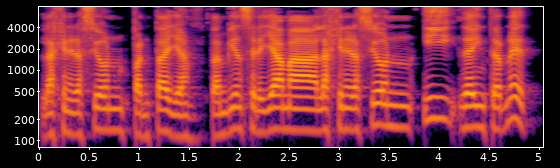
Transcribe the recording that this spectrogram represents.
La generación pantalla también se le llama la generación I de Internet.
